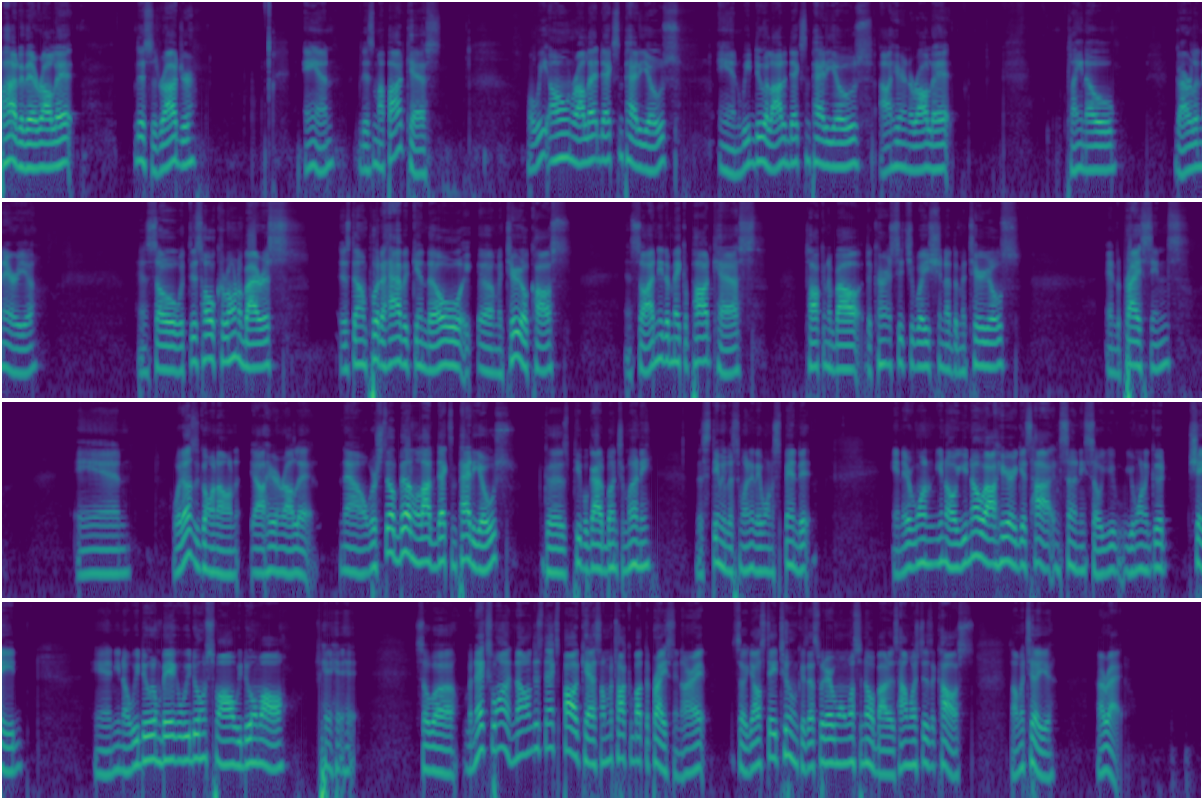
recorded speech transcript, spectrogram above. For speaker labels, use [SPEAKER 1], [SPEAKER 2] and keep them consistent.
[SPEAKER 1] Well, howdy there, Rowlett. This is Roger, and this is my podcast. Well, we own Rowlett Decks and Patios, and we do a lot of decks and patios out here in the Rowlett, Plano, Garland area. And so, with this whole coronavirus, it's done put a havoc in the old uh, material costs. And so, I need to make a podcast talking about the current situation of the materials and the pricings and what else is going on out here in Rowlett. Now, we're still building a lot of decks and patios because people got a bunch of money, the stimulus money, they want to spend it. And everyone, you know, you know out here it gets hot and sunny, so you you want a good shade. And you know, we do them big, we do them small, we do them all. So, uh, but next one, now on this next podcast, I'm gonna talk about the pricing. All right. So y'all stay tuned because that's what everyone wants to know about is how much does it cost. So I'm gonna tell you. All right.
